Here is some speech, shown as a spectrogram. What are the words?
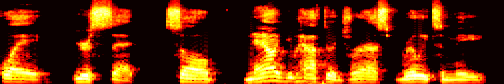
play, you're set. So now you have to address, really, to me,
